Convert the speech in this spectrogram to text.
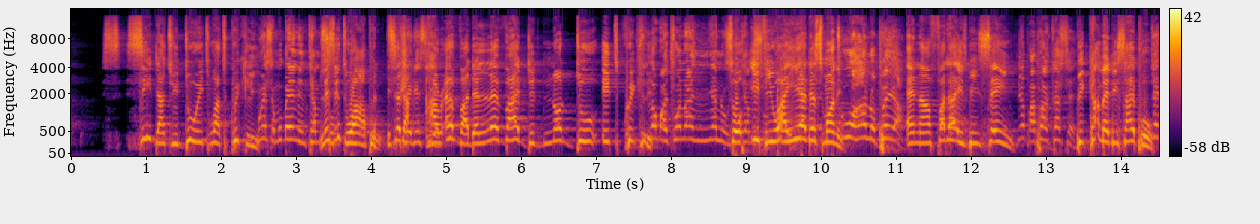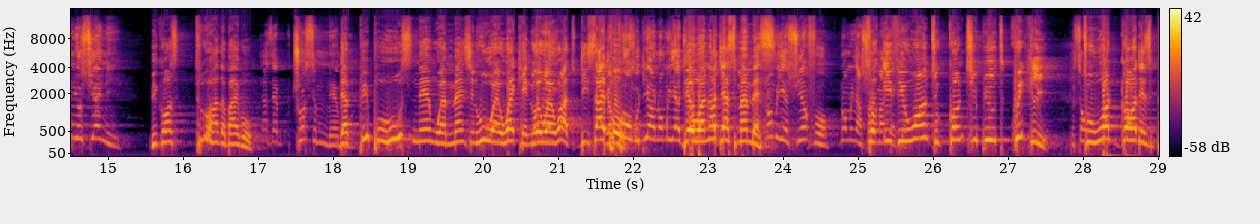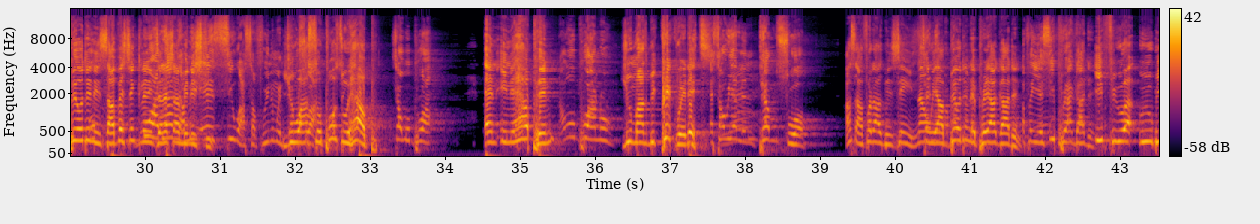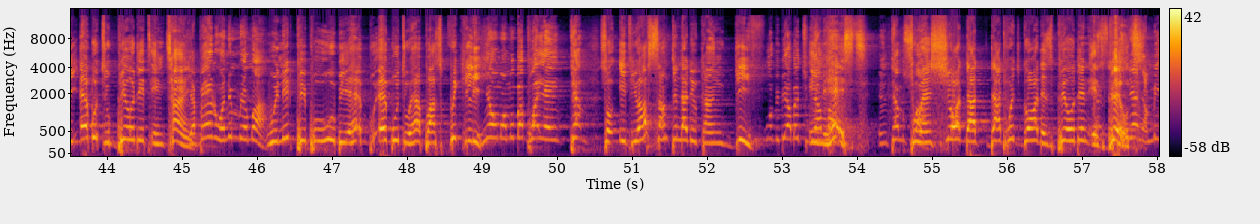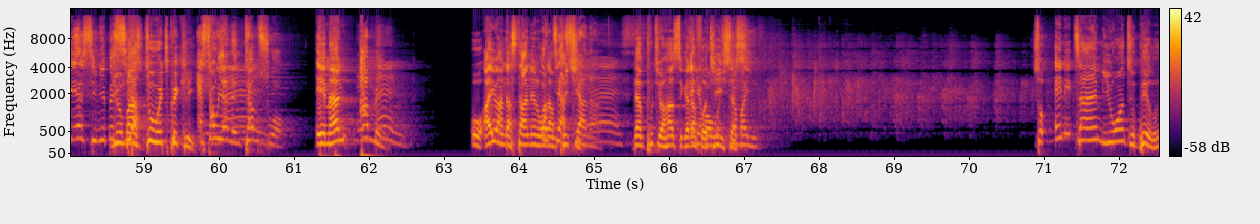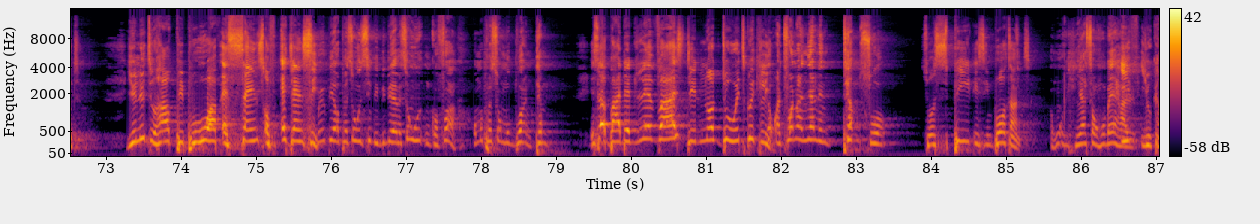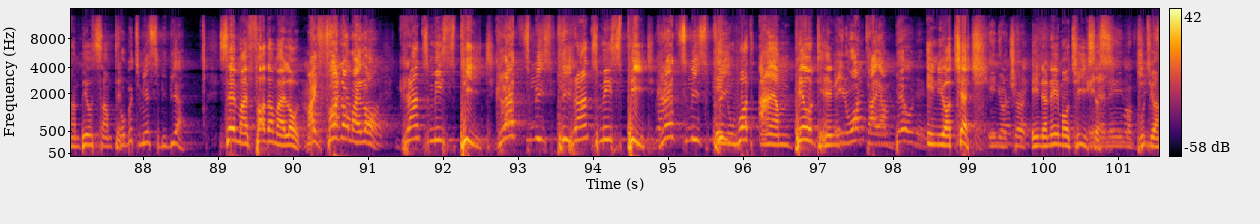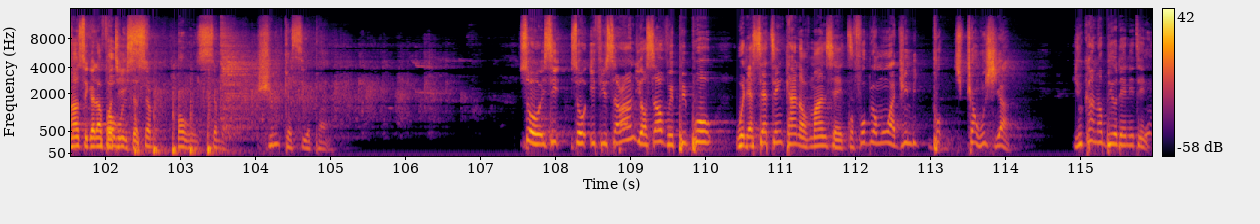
see that you do it what quickly. mohwɛ sɛ mobɛyɛ ne ntɛm Listen to what happened. He said that, however, the Levite did not do it quickly. na watoɔ no anyɛ no So if you are here this morning wowɔ ha nɔpɛ a and our father has been saying, ne papa ka sɛ become a disciple, because throughout the Bible, na sɛ twerɛsɛm the people whose name were mentioned, who were working, they were what? Disciples. mu din a na ɔmoyɛ They were not just members. na ɔmoyɛ suafoɔ na ɔmonya So if you want to contribute quickly to what God is building in Salvation Clinic International Ministry, ɛsi wɔ asafo yi no mu you are ntɛm so a supposed to help. And in helping, na woboa no you must be quick with it. Ɛsɛ woyɛ ne ntɛm soɔ As our father has been saying, now we are building a prayer garden. afei yɛsi prayer garden If you are, will be able to build it in time, yɛbɛyɛ no wɔ ne mmerɛ mu a we need people who will be able- to help us quickly. hia wɔn a mobɛboa yɛn ntɛm So if you have something that you can give wɔ biribi a wobɛtumi in haste to ensure that that which God is building is built, ne nyame asi ne you must do it quickly. ɛsɛ woyɛ ne ntɛm soɔ Amen. Amen. Oh, are you understanding what I'm preaching? Then put your hands together for Jesus. So anytime you want to build, you need to have people who have a sense of agency. Mmerɛ bi a wopɛ sɛ wosi biribi bi a ɛsɛ wo nkɔfo a ɔmopɛ sɛ ɔmoboa ntɛm He said, but the Levites did not do it quickly. na watoɔ no anyɛ ne ntɛm soɔ So speed is important ɛho hia sɛ wo ho bɛyɛ hare if you can build something. wobɛtumi asi biribi a ah. Say, my father, my Lord, my father my lord grant me speed. Grant me speed Grant me speed grant me speed in what I am building in what I am building in your church. in your church. In the name of Jesus. name of Put your hands together for Jesus. nsɛm, bɔ wo nsɛm. Hwim kɛseɛ paa. So you see, so if you surround yourself with people with a certain kind of mindset, Nkurɔfoɔ bi a ɔmo wɔ adwene bi bo- twa ho hyia a, you cannot build anything.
